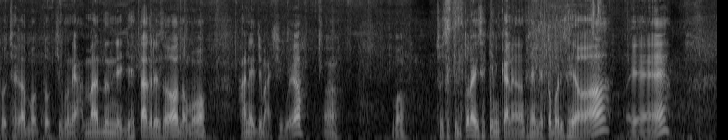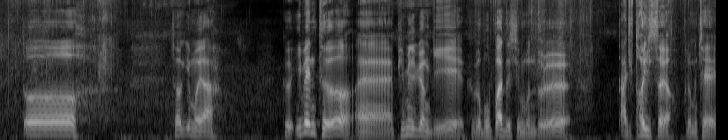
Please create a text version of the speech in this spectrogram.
또 제가 뭐 또 기분에 안 맞는 얘기 했다 그래서 너무 화내지 마시고요. 어, 뭐, 저 새끼는 또라이 새끼니까는 그냥 냅둬 버리세요. 예. 또, 저기 뭐야. 그 이벤트, 예, 비밀병기 그거 못 받으신 분들 아직 더 있어요. 그러면 제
